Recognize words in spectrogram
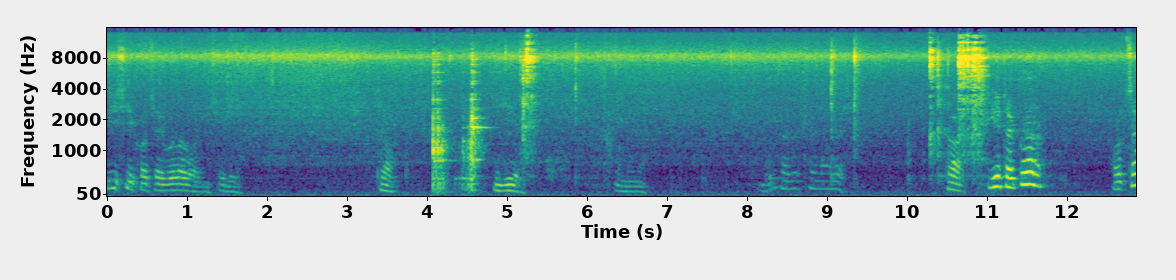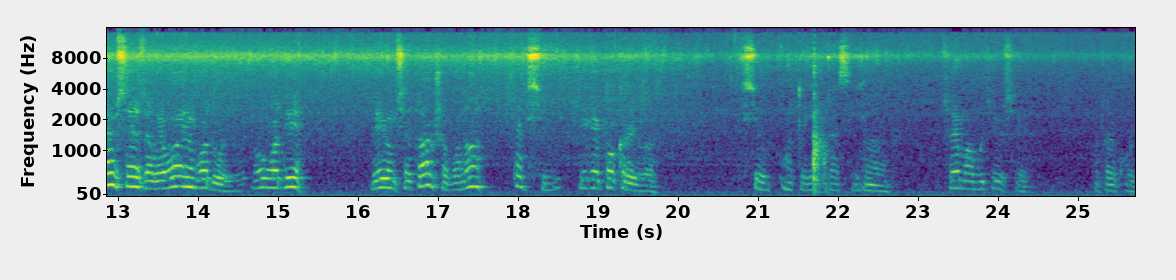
і сік оцей виливаємо сюди. Так. Є. У мене. Буде затрималась. Так, і тепер оце все заливаємо водою. Ну, води дивимося так, щоб воно Та всю. тільки покрило. Всю. Ото якраз є. Так. Це, мабуть, і все. Отак от.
